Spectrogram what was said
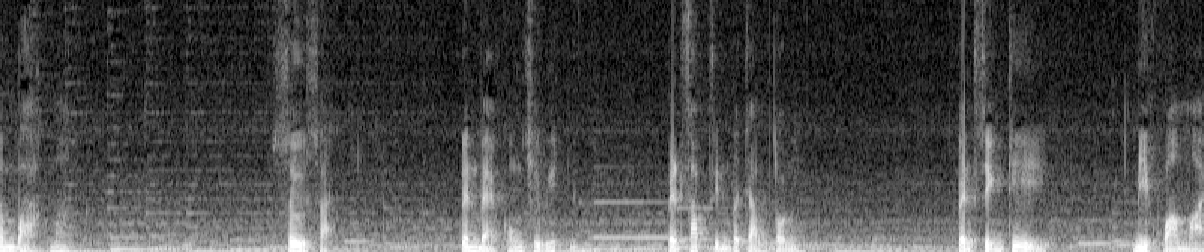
ลำบากมาก ซื่อสัตย์เป็นแบบของชีวิตนะเป็นทรัพย์สินประจำตน เป็นสิ่งที่มีความหมาย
